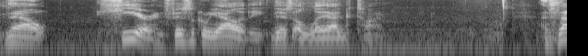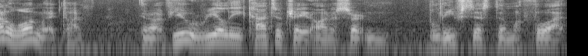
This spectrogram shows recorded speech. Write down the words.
Now, here in physical reality, there's a lag time. It's not a long lag time. You know, if you really concentrate on a certain belief system or thought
